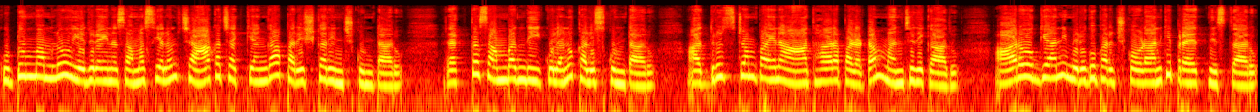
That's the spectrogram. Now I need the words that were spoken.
కుటుంబంలో ఎదురైన సమస్యలను చాకచక్యంగా పరిష్కరించుకుంటారు. రక్త సంబంధీకులను కలుసుకుంటారు. అదృష్టం పైన ఆధారపడటం మంచిది కాదు. ఆరోగ్యాన్ని మెరుగుపరుచుకోవడానికి ప్రయత్నిస్తారు.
